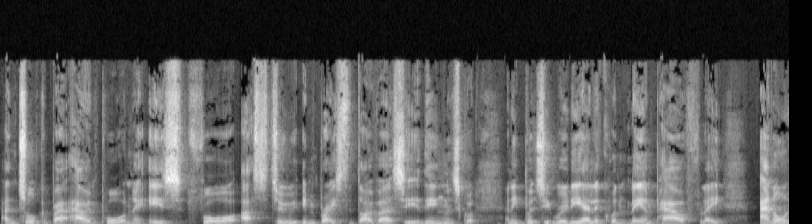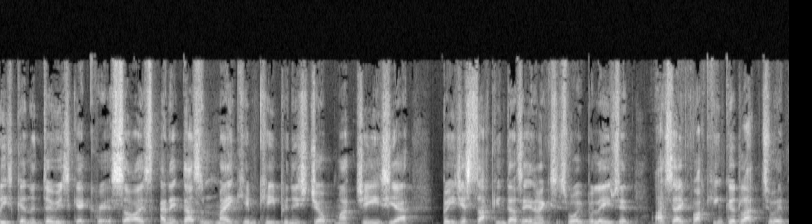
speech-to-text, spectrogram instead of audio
and talk about how important it is for us to embrace the diversity of the England squad. And he puts it really eloquently and powerfully. And all he's going to do is get criticised, and it doesn't make him keeping his job much easier. But he just fucking does it anyway because it's what he believes in. I say fucking good luck to him.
